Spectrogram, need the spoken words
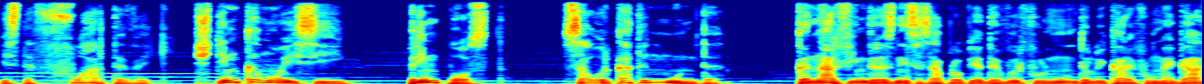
este foarte vechi. Știm că Moisii, prin post, s-a urcat în munte, că n-ar fi îndrăznit să se apropie de vârful muntelui care fumega,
